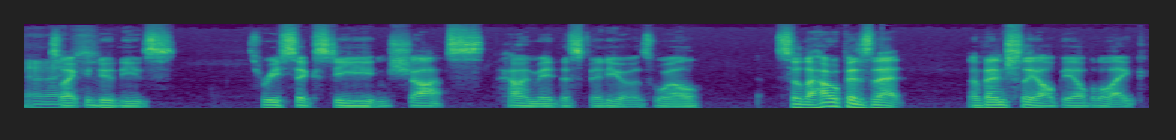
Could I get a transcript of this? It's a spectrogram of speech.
Yeah, so I can do these 360 shots how I made this video as well. So the hope is that eventually I'll be able to like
